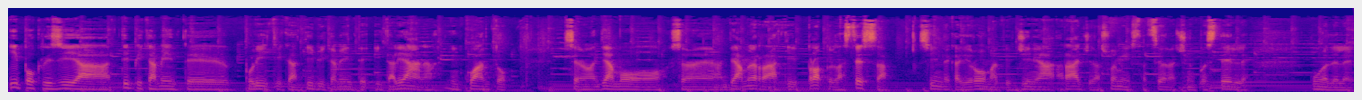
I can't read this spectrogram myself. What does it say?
ipocrisia tipicamente politica, tipicamente italiana, in quanto se non andiamo, se non andiamo errati, proprio la stessa sindaca di Roma, Virginia Raggi, la sua amministrazione a 5 Stelle, una delle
